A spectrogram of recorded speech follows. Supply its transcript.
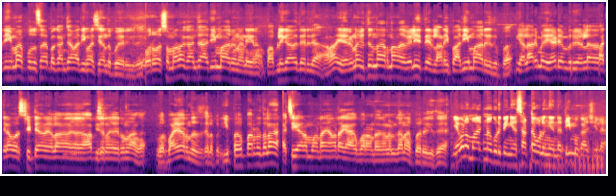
அதிகமாக புதுசாக இப்போ கஞ்சா அதிகமாக சேர்ந்து போயிருக்குது. ஒரு வருஷமாக தான் கஞ்சா அதிகமாக இருக்குன்னு நினைக்கிறேன். பப்ளிக்காகவே தெரியுது ஆனால் ஏற்கனவே வித்துருந்தா இருந்தால் அது வெளியே தெரியல ஆனால் இப்போ அதிகமாக இருக்குது இப்போ. எல்லாருமே ஏடிஎம் பிரிவில் பார்த்தீங்கன்னா ஒரு ஸ்ட்ரிக்டாக எல்லாம் ஆஃபீஸர் இருந்தாங்க. ஒரு பயம் இருந்தது சில பேர். இப்போ பண்ணுறதுல கட்சிக்கார மாட்டான் எவன்டா கேட்க போகிறான்ற நிலைமை தானே இப்போ இருக்குது. எவ்வளவு மார்க்னா கொடுப்பீங்க? சட்ட ஒழுங்கு இந்த திமுக ஆட்சியில?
